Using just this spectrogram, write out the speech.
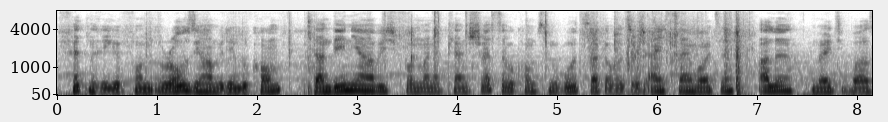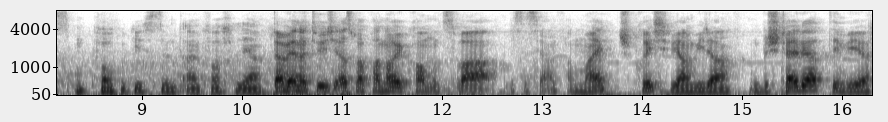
fetten Riegel von Rosie, haben wir den bekommen. Dann den hier habe ich von meiner kleinen Schwester bekommen zum Geburtstag. Aber was ich euch eigentlich zeigen wollte, alle Melty Bars und Power Cookies sind einfach leer. Da werden natürlich erstmal ein paar neue kommen. Und zwar ist es ja Anfang Mai. Sprich, wir haben wieder einen Bestellwert, den wir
